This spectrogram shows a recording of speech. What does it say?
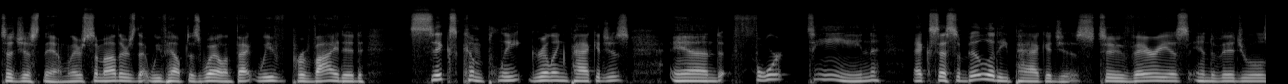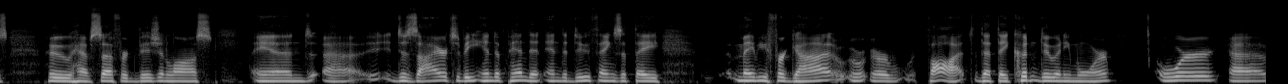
to just them. There's some others that we've helped as well. In fact, we've provided six complete grilling packages and 14 accessibility packages to various individuals who have suffered vision loss and uh, desire to be independent and to do things that they maybe forgot or, or thought that they couldn't do anymore or uh,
